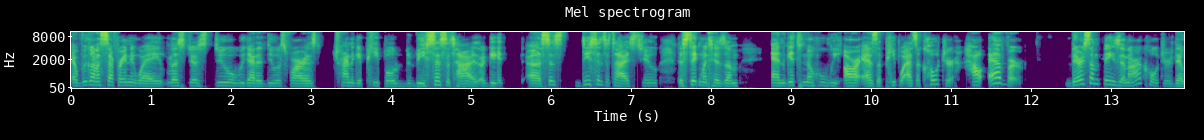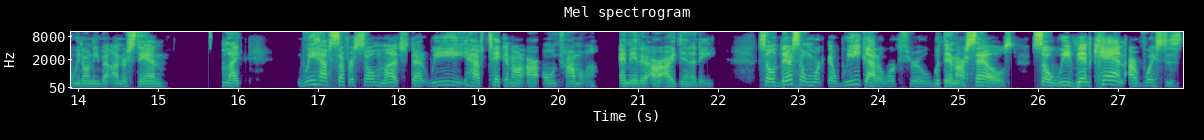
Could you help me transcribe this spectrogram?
if we're going to suffer anyway, let's just do what we got to do as far as trying to get people to be sensitized or get uh, sens- desensitized to the stigmatism and get to know who we are as a people, as a culture. However, there's some things in our culture that we don't even understand. Like we have suffered so much that we have taken on our own trauma and made it our identity. So there's some work that we got to work through within ourselves so we then can our voices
